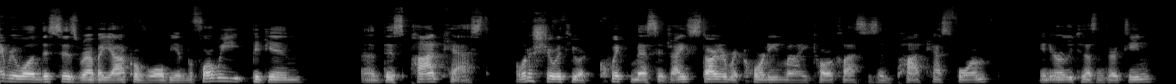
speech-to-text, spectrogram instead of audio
everyone. This is Rabbi Yaakov Wolbe. And before we begin uh, this podcast, I want to share with you a quick message. I started recording my Torah classes in podcast form in early 2013.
